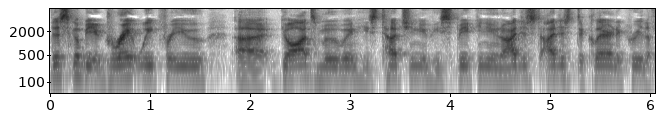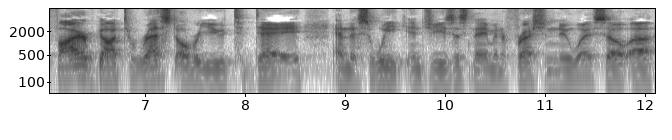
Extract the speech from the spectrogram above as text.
This is going to be a great week for you. Uh, God's moving. He's touching you. He's speaking to you. And I just, I just declare and decree the fire of God to rest over you today and this week in Jesus' name in a fresh and new way. So uh,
